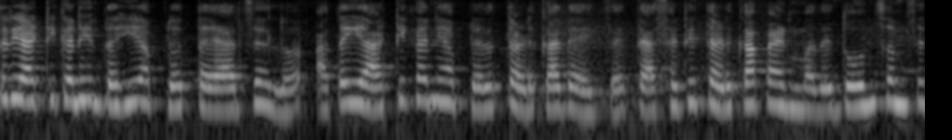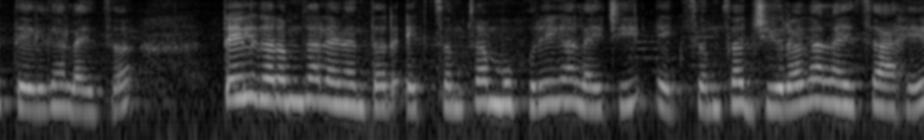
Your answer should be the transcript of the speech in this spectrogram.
तर या ठिकाणी दही आपलं तयार झालं. आता या ठिकाणी आपल्याला तडका द्यायचा आहे. त्यासाठी तडका पॅनमध्ये दोन चमचे तेल घालायचं. तेल गरम झाल्यानंतर एक चमचा मोहरी घालायची. एक चमचा जिरं घालायचं आहे.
